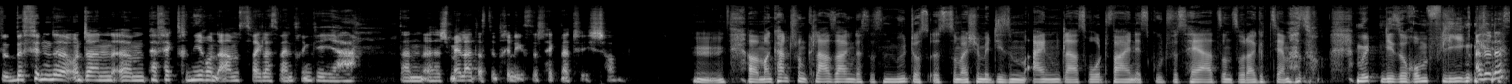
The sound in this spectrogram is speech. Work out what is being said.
befinde und dann ähm, perfekt trainiere und abends zwei Glas Wein trinke, ja, dann äh, schmälert das den Trainingseffekt natürlich schon. Hm. Aber man kann schon klar sagen, dass es ein Mythos ist. Zum Beispiel mit diesem ein Glas Rotwein ist gut fürs Herz und so. Da gibt's ja immer so Mythen, die so rumfliegen. Also das,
